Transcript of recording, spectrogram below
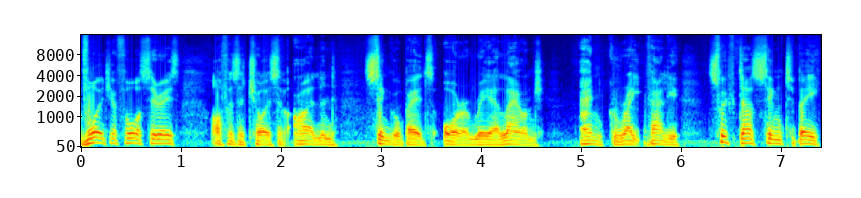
Voyager 4 Series offers a choice of island, single beds or a rear lounge and great value. Swift does seem to be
